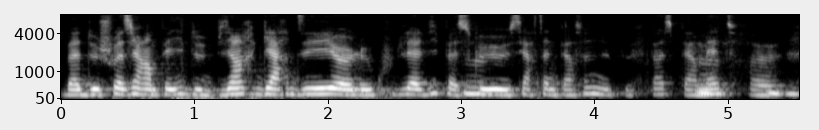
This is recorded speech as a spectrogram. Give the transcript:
bah, de choisir un pays de bien regarder euh, le coût de la vie parce Mm. que certaines personnes ne peuvent pas se permettre euh, Mhm.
